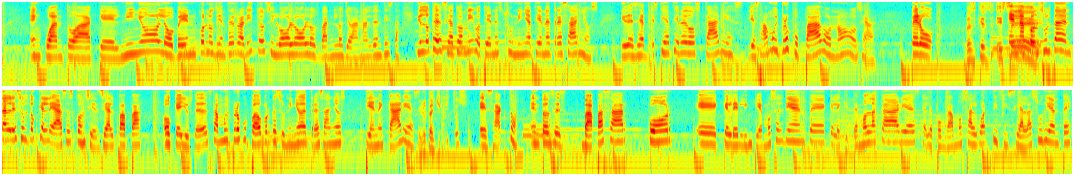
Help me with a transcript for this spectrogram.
en cuanto a que el niño lo ven con los dientes raritos y luego, luego los van y los llevan al dentista. Y es lo que decía tu amigo, tiene, su niña tiene tres años y decía, es que ya tiene dos caries y estaba muy preocupado, ¿no? O sea, pero pues que En la consulta dental eso es lo que le haces conciencia al papá. Ok, usted está muy preocupado porque su niño de tres años tiene caries. ¿Y no tan chiquitos? Exacto. Entonces va a pasar por eh, que le limpiemos el diente, que le quitemos la caries, que le pongamos algo artificial a su diente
